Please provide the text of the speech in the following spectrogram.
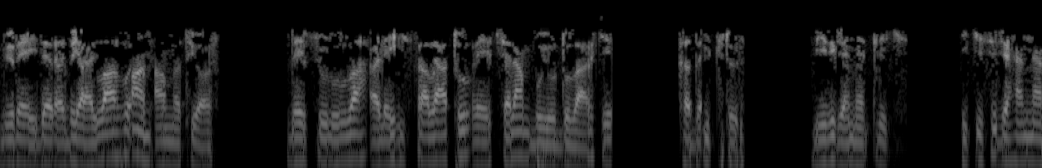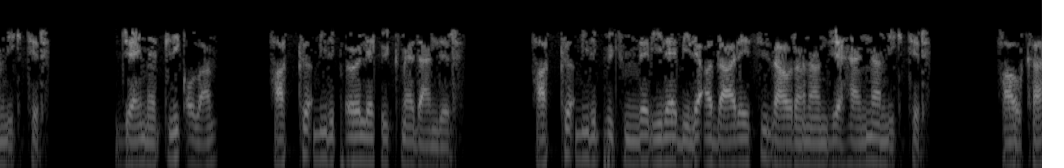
Büreyde radıyallahu an anlatıyor. Resulullah aleyhissalatu vesselam buyurdular ki, Kadı üçtür. Biri cennetlik, ikisi cehennemliktir. Cennetlik olan, hakkı bilip öyle hükmedendir. Hakkı bilip hükmünde bile bile adaletsiz davranan cehennemliktir. Halka,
